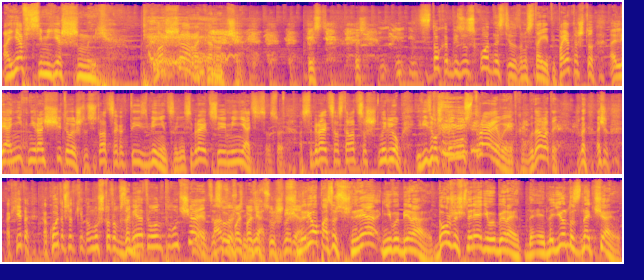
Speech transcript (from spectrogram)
А я в семье шнырь. Лошара, короче. То есть, то есть и, и- и столько безысходности в этом стоит. И понятно, что Леонид не рассчитывает, что ситуация как-то изменится. Не собирается ее менять, а собирается оставаться шнырем. И, видимо, что его устраивает, как бы, да, в этой. Значит, какие-то, какое-то все-таки, ну, что-то взамен этого он получает за свою позицию нет, шныря. Шнырё, послушайте, шныря не выбирают. Должность шныря не выбирают. да, Ее назначают.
